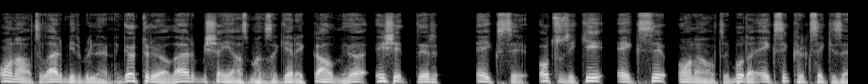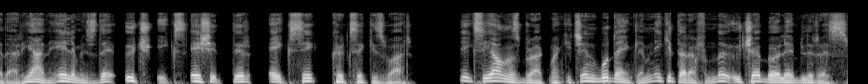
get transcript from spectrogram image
16'lar birbirlerini götürüyorlar. Bir şey yazmanıza gerek kalmıyor. Eşittir eksi 32 eksi 16. Bu da eksi 48 eder. Yani elimizde 3x eşittir eksi 48 var. x'i yalnız bırakmak için bu denklemin iki tarafını da 3'e bölebiliriz.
